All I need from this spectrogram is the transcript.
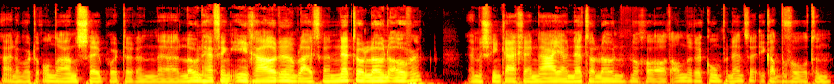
Nou, dan wordt er onderaan de streep wordt er een eh, loonheffing ingehouden. Dan blijft er een netto loon over. En misschien krijg je na jouw netto loon nog wel wat andere componenten. Ik had bijvoorbeeld een,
